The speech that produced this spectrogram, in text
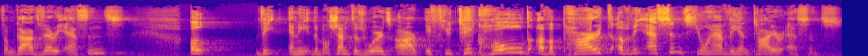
from God's very essence, well, the, and he, the Baal Shem Tov's words are, if you take hold of a part of the essence, you have the entire essence.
